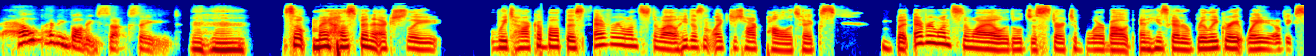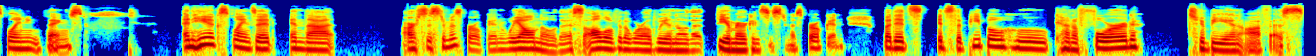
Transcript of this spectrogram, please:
help anybody succeed. Mm-hmm. So, my husband actually, we talk about this every once in a while. He doesn't like to talk politics, but every once in a while it'll just start to blurb out. And he's got a really great way of explaining things. And he explains it in that our system is broken. We all know this. All over the world, we know that the American system is broken. But it's it's the people who can afford to be in office.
